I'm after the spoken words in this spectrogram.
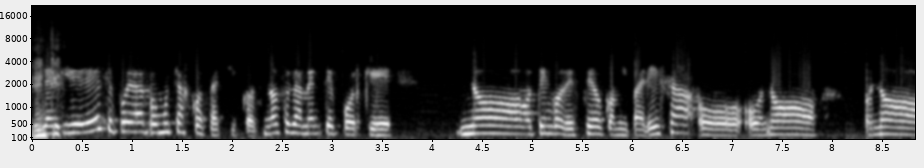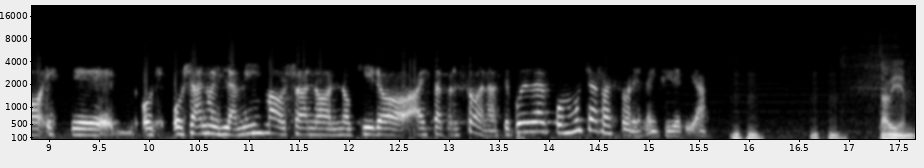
La infidelidad se puede dar por muchas cosas, chicos, no solamente porque no tengo deseo con mi pareja o, o no o no este o, ya no es la misma o ya no no quiero a esta persona se puede dar por muchas razones la infidelidad Está bien.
